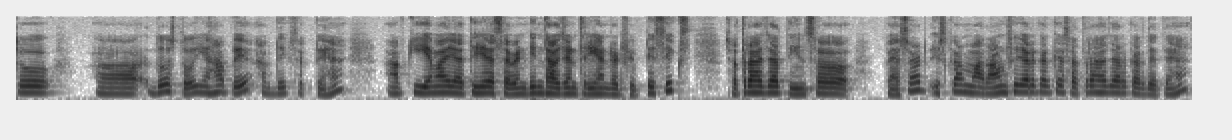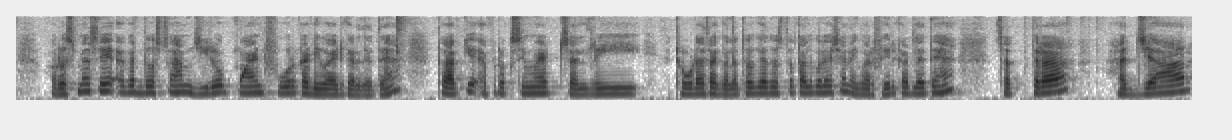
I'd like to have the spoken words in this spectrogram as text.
तो दोस्तों, यहाँ पे आप देख सकते हैं, आपकी ई e आती है seventeen thousand three hundred fifty six सत्रह हज़ार तीन सौ पैंसठ, इसका राउंड फिगर करके सत्रह हज़ार कर देते हैं और उसमें से अगर दोस्तों हम ज़ीरो पॉइंट फोर का डिवाइड कर देते हैं तो आपकी अप्रोक्सीमेट सैलरी थोड़ा सा गलत हो गया दोस्तों कैलकुलेशन एक बार फिर कर लेते हैं। सत्रह हज़ार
